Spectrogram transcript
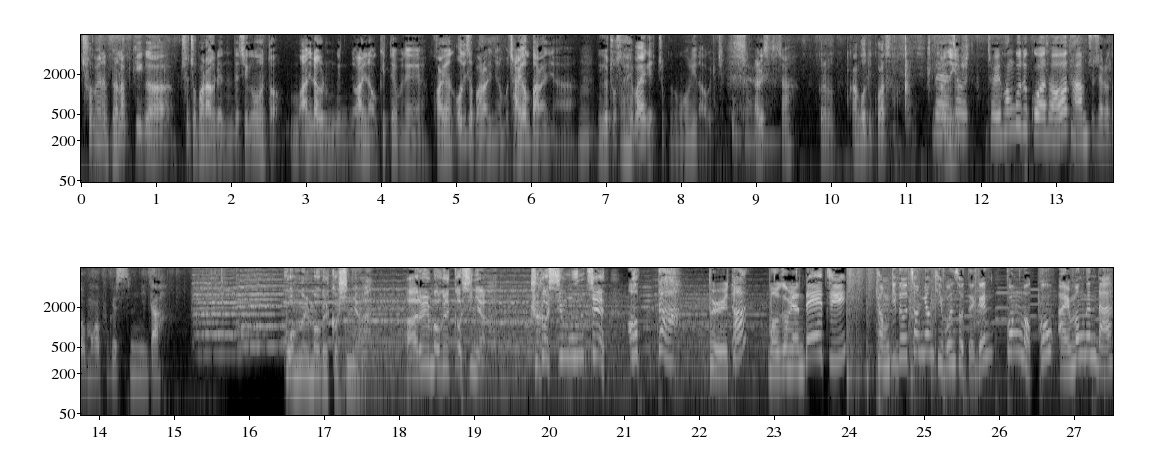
처음에는 변압기가 최초 발화를 했는데 지금은 또뭐 아니라 그런 게 많이 나왔기 때문에 과연 어디서 발화했냐, 뭐 자연 발화냐 이걸 조사해봐야겠죠. 그 원인이 나오겠죠. 알겠습니다. 자, 그러면 광고 듣고 와서 네, 저, 합시다. 저희 광고 듣고 와서 다음 주제로 넘어가 보겠습니다. 꿩을 먹을 것이냐, 알을 먹을 것이냐, 그것이 문제! 없다. 둘 다 먹으면 되지. 경기도 청년 기본소득은 꽉 먹고 알 먹는다.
